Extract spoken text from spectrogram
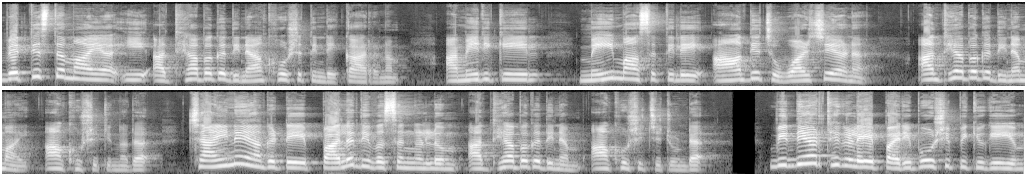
വ്യത്യസ്തമായ ഈ അധ്യാപക ദിനാഘോഷത്തിന്റെ കാരണം. അമേരിക്കയിൽ മെയ് മാസത്തിലെ ആദ്യ ചൊവ്വാഴ്ചയാണ് അധ്യാപക ദിനമായി ആഘോഷിക്കുന്നത്. ചൈനയാകട്ടെ പല ദിവസങ്ങളിലും അധ്യാപക ദിനം ആഘോഷിച്ചിട്ടുണ്ട്. വിദ്യാർത്ഥികളെ പരിപോഷിപ്പിക്കുകയും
